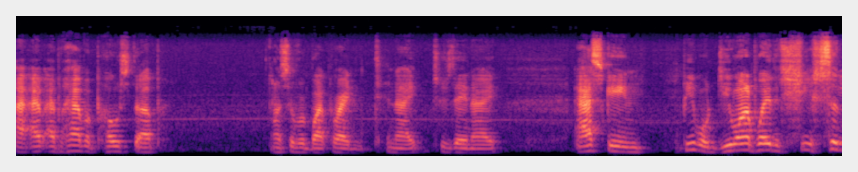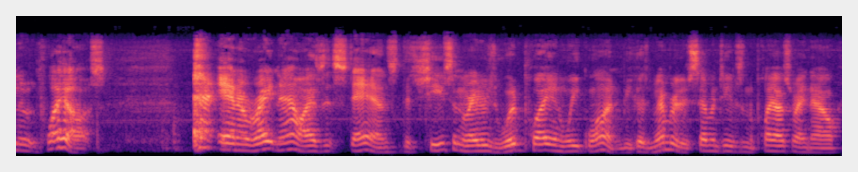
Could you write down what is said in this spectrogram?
I, I, I have a post up on Silver Black Pride tonight, Tuesday night, asking people, do you want to play the Chiefs in the playoffs? and uh, right now, as it stands, the Chiefs and Raiders would play in Week One because remember, there's seven teams in the playoffs right now,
